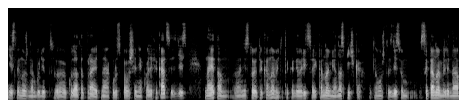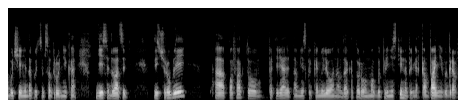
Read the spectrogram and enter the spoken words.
если нужно будет э, куда-то отправить на курс повышения квалификации, здесь на этом э, не стоит экономить, это, как говорится, экономия на спичках, потому что здесь вы сэкономили на обучении, допустим, сотрудника 10-20 тысяч рублей – а по факту потеряли там несколько миллионов, да, которые он мог бы принести, например, компании, выиграв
